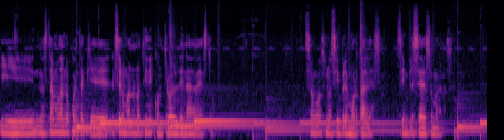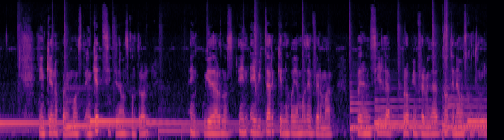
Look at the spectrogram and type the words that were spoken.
Y nos estamos dando cuenta que el ser humano no tiene control de nada de esto. Somos unos simples mortales, simples seres humanos. ¿En qué nos podemos, en qué sí tenemos control? En cuidarnos, en evitar que nos vayamos a enfermar, pero en sí la propia enfermedad no tenemos control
